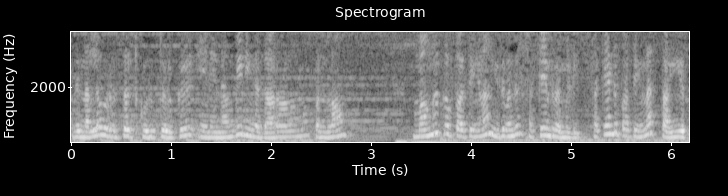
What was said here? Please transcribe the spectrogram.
இது நல்ல ஒரு ரிசல்ட் கொடுத்துருக்கு. என்னை நம்பி நீங்கள் தாராளமாக பண்ணலாம். மங்குக்கு பார்த்தீங்கன்னா இது வந்து செகண்ட் ரெமெடி செகண்ட் பார்த்தீங்கன்னா தயிர்.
